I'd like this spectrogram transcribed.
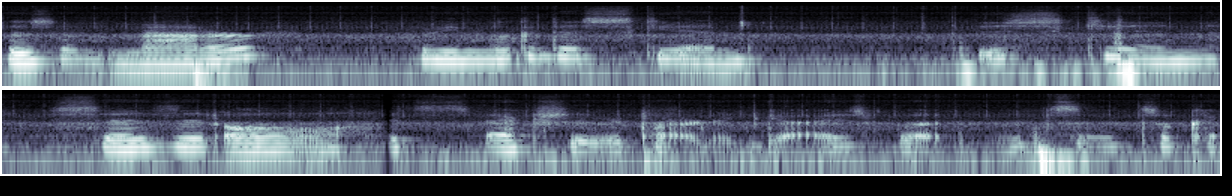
Doesn't matter. I mean look at this skin. This skin says it all. It's actually retarded, guys, but it's, it's okay.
